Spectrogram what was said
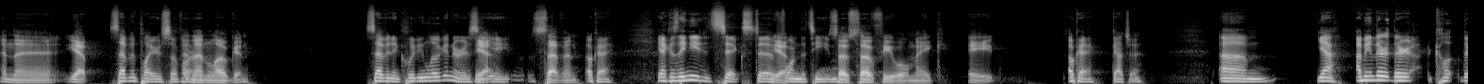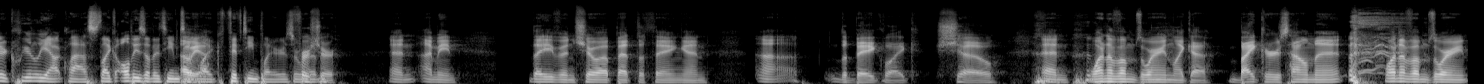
and then yep. seven players so far. And then Logan. seven including Logan, or is Yeah. he eight? Seven. Okay. Yeah, because they needed six to Yep. form the team. So Sophie will make eight. Okay, gotcha. Um, yeah, I mean they're they're they're clearly outclassed. Like all these other teams Oh, have yeah. like 15 players or for whatever. sure. And I mean, they even show up at the thing and uh, the big like show, and one of them's wearing like a biker's helmet. one of them's wearing.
